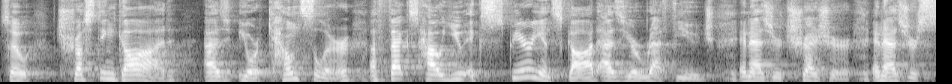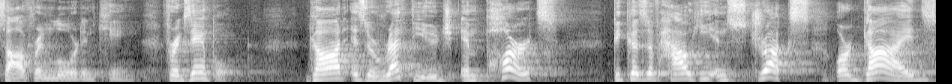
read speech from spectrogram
So, trusting God as your counselor affects how you experience God as your refuge and as your treasure and as your sovereign Lord and King. For example, God is a refuge in part because of how he instructs or guides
